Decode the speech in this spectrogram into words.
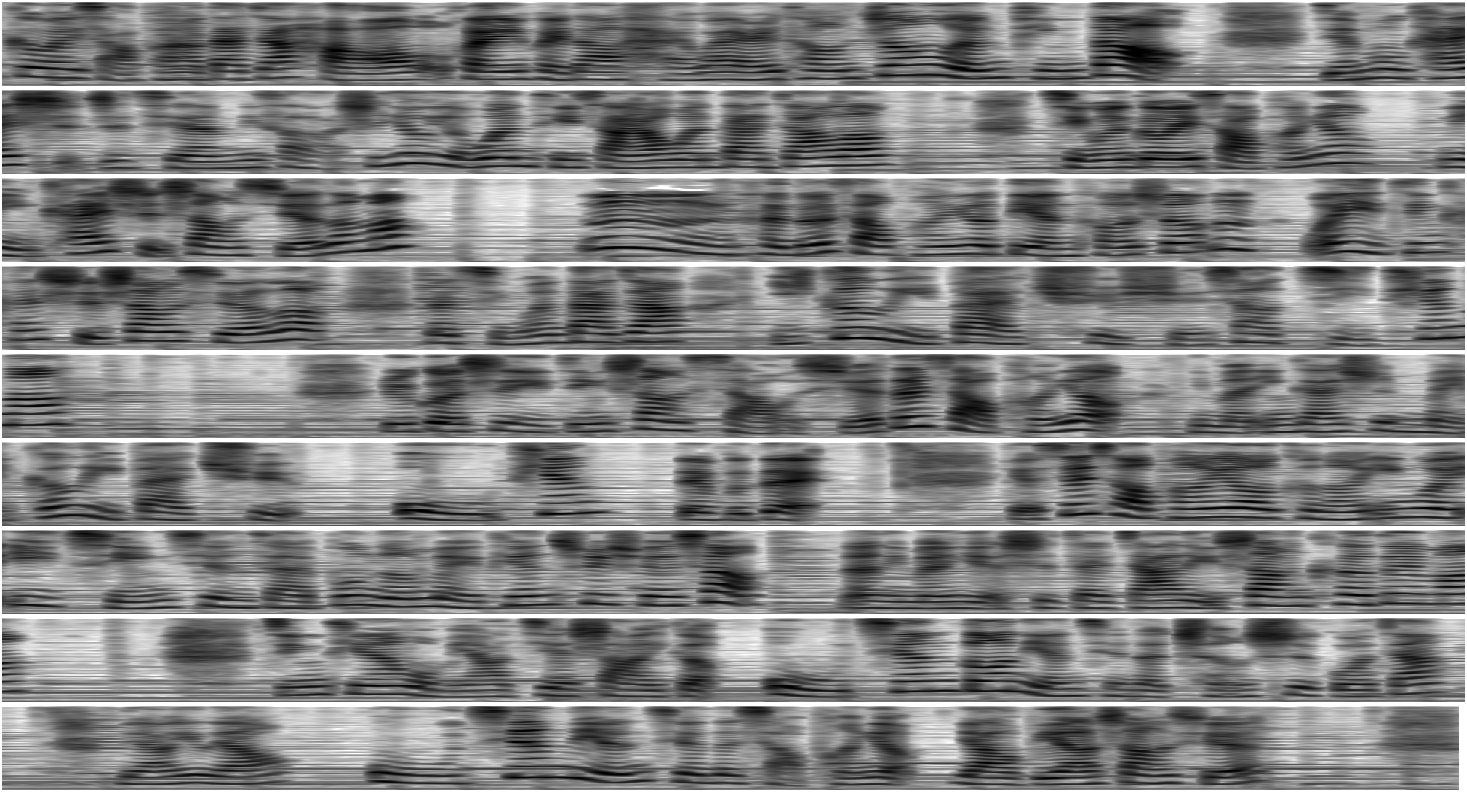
各位小朋友，大家好，欢迎回到海外儿童中文频道。节目开始之前，Misa 老师又有问题想要问大家了。请问各位小朋友，你开始上学了吗？嗯，很多小朋友点头说：“嗯，我已经开始上学了。”那请问大家，一个礼拜去学校几天呢？如果是已经上小学的小朋友，你们应该是每个礼拜去五天，对不对？有些小朋友可能因为疫情，现在不能每天去学校，那你们也是在家里上课，对吗？今天我们要介绍一个五千多年前的城市国家，聊一聊五千年前的小朋友要不要上学。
